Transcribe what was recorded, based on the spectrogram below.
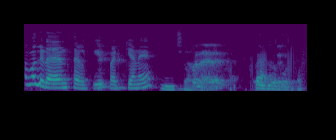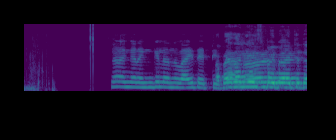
നമുക്ക് ഡാൻസ് കളിക്കി പഠിക്കണേ. ഇൻഷാ എങ്ങനെങ്കിലും ഒന്ന് വൈ തെറ്റി ബൈ ബൈ ടാറ്റ.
